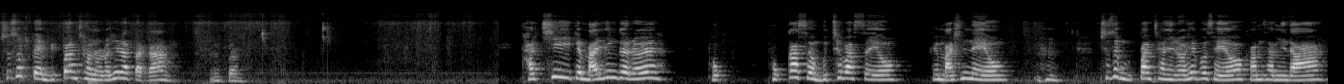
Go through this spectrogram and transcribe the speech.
추석 때 밑반찬으로 해놨다가 이렇게 갈치 이렇게 말린 거를 볶, 볶아서 무쳐봤어요. 그게 맛있네요. 추석 밑반찬으로 해보세요. 감사합니다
